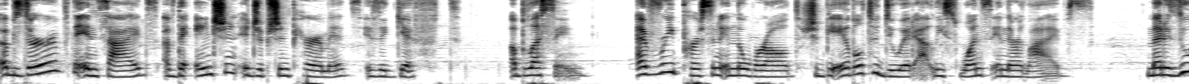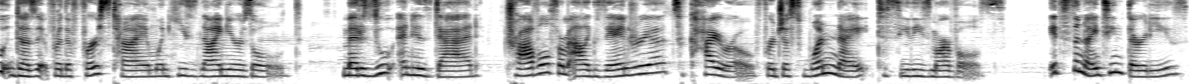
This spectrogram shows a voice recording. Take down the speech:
Observe the insides of the ancient Egyptian pyramids is a gift, a blessing. Every person in the world should be able to do it at least once in their lives. Merzout does it for the first time when he's nine years old. Merzout and his dad travel from Alexandria to Cairo for just one night to see these marvels. It's the 1930s,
